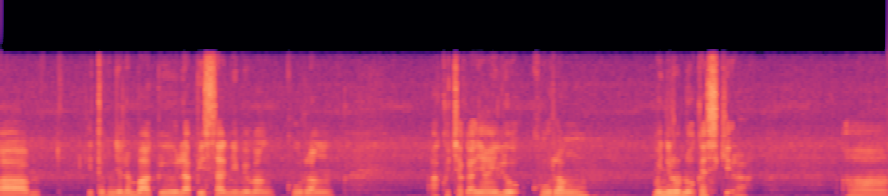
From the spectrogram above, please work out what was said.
um, kita punya lembaga lapisan ni memang kurang aku cakap yang elok kurang menyeronokkan sikit lah uh,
